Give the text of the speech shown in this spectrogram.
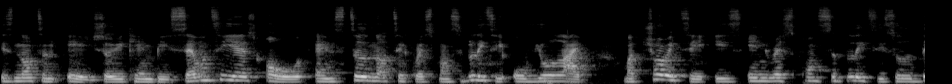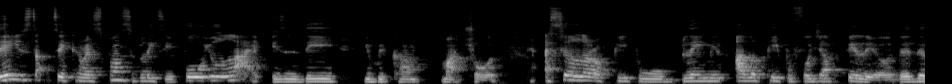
is not an age, so you can be 70 years old and still not take responsibility of your life. Maturity is in responsibility. So the day you start taking responsibility for your life is the day you become mature. I see a lot of people blaming other people for their failure. They, they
